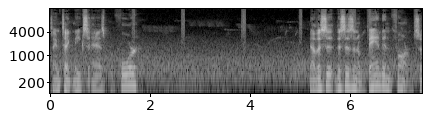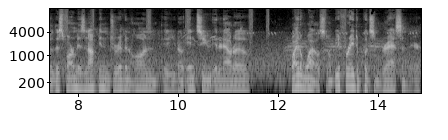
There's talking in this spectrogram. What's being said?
Same techniques as before. Now this is this is an abandoned farm, so this farm has not been driven on, eh, you know, into, in and out of quite a while, so don't be afraid to put some grass in there.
